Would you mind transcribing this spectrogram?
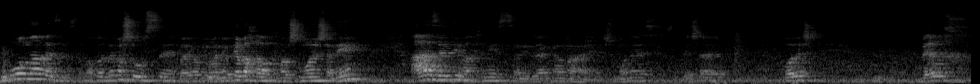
והוא אמר את זה, סבבה, זה מה שהוא עושה ביום, אני עוקב אחריו כבר שמונה שנים, אז הייתי מכניס, אני יודע כמה, שמונה, תשע אלף חודש, בערך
